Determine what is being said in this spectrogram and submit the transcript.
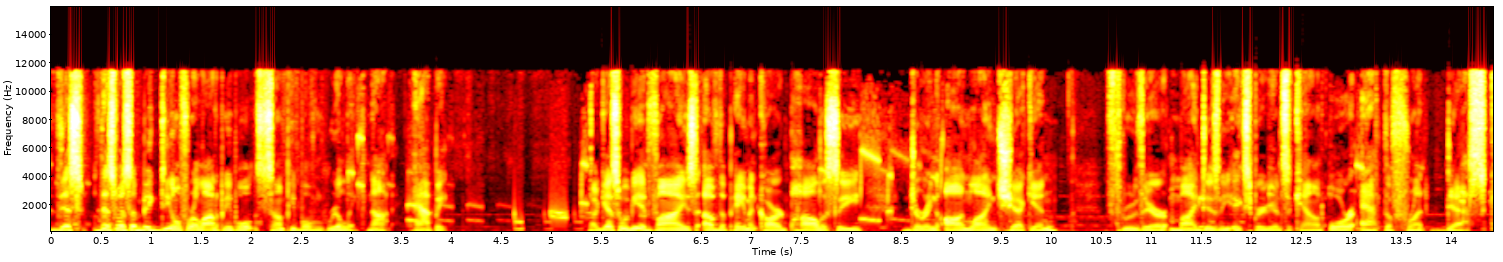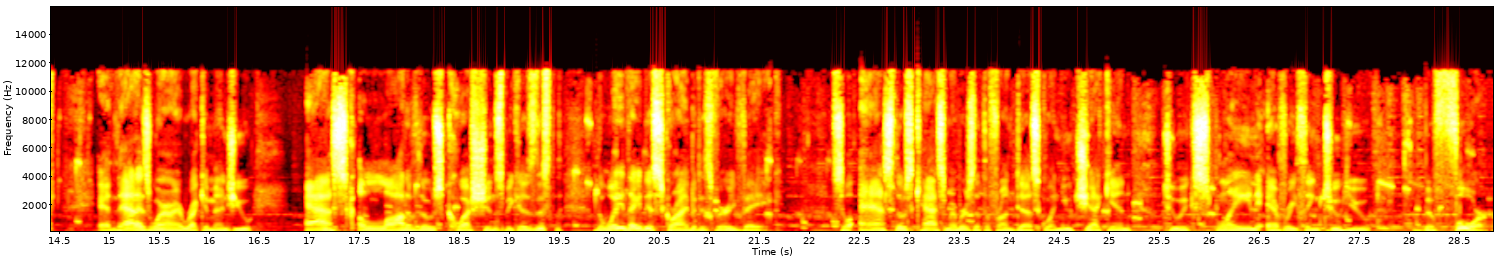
This this was a big deal for a lot of people. Some people really not happy. Now, guests will be advised of the payment card policy during online check-in through their My Disney Experience account or at the front desk. And that is where I recommend you ask a lot of those questions because this the way they describe it is very vague. So ask those cast members at the front desk when you check in to explain everything to you before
